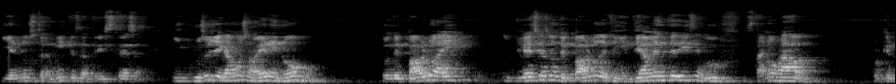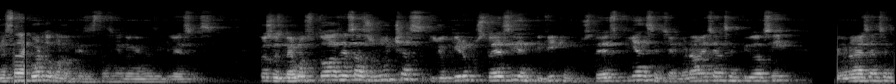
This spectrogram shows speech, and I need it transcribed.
y Él nos transmite esa tristeza. Incluso llegamos a ver enojo, donde Pablo hay iglesias donde Pablo definitivamente dice, uff, está enojado, porque no está de acuerdo con lo que se está haciendo en esas iglesias. Entonces vemos todas esas luchas y yo quiero que ustedes identifiquen, que ustedes piensen si alguna vez se han sentido así, si alguna vez se han sentido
